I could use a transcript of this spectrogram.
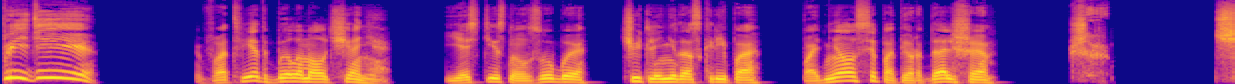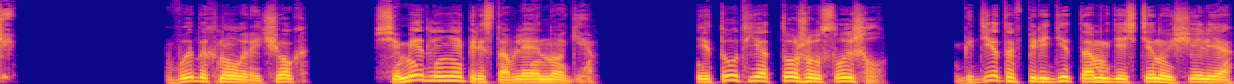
«Приди!» В ответ было молчание. Я стиснул зубы, чуть ли не до скрипа, поднялся, попер дальше. Шр. Чи. Выдохнул рычок, все медленнее переставляя ноги. И тут я тоже услышал. Где-то впереди, там, где стены ущелья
